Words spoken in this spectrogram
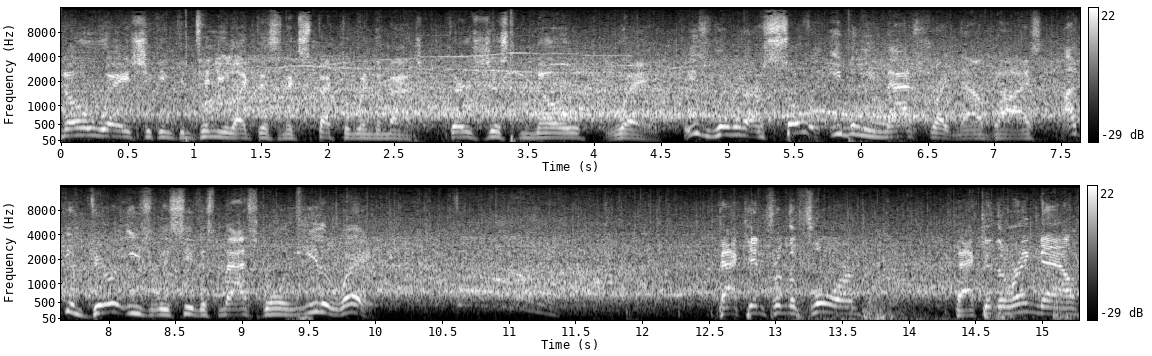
no way she can continue like this and expect to win the match. There's just no way. These women are so evenly matched right now, guys. I can very easily see this match going either way. Back in from the floor. Back in the ring now.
